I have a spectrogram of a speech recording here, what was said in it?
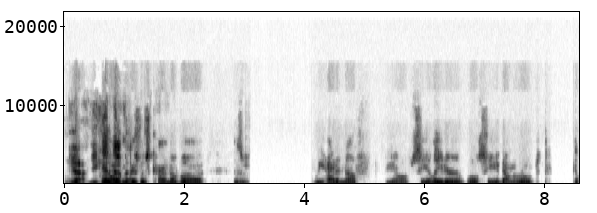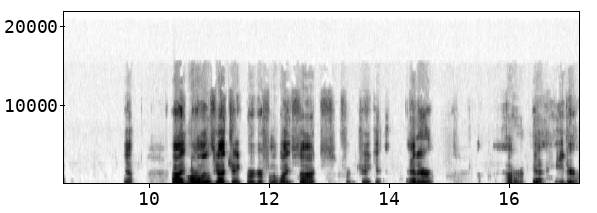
Yeah, you can't so have I think that. This was kind of a this was, we had enough. You know, see you later. We'll see you down the road. Yep. All right, Marlins got Jake Burger from the White Sox for Jake Eder. Or yeah, Eater.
